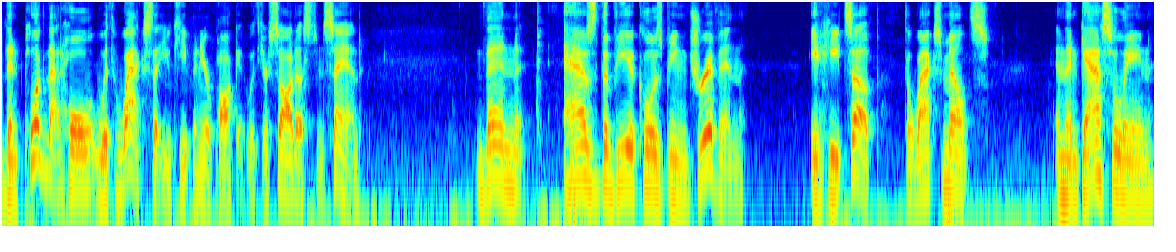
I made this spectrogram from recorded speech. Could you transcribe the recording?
Then plug that hole with wax that you keep in your pocket with your sawdust and sand. Then, as the vehicle is being driven, it heats up, the wax melts, and then gasoline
